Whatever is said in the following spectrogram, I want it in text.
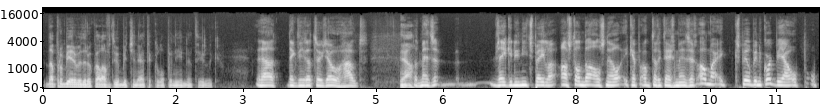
dat proberen we er ook wel af en toe een beetje uit te kloppen hier natuurlijk. Ja, ik denk dat je dat sowieso houdt. Ja, Dat mensen, zeker die niet spelen, afstanden al snel. Ik heb ook dat ik tegen mensen zeg, oh, maar ik speel binnenkort bij jou op, op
